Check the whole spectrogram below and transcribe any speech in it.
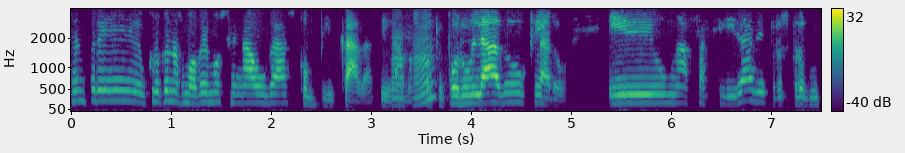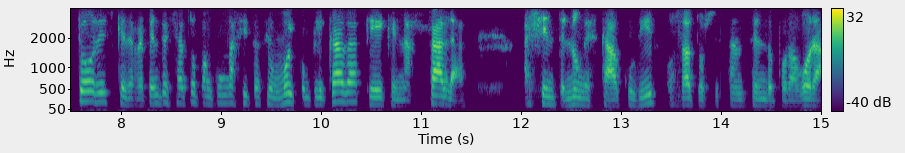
sempre eu creo que nos movemos en augas complicadas, digamos, uh -huh. porque por un lado, claro, é unha facilidade para os produtores que de repente se atopan cunha situación moi complicada que é que nas salas a xente non está a acudir, os datos están sendo por agora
